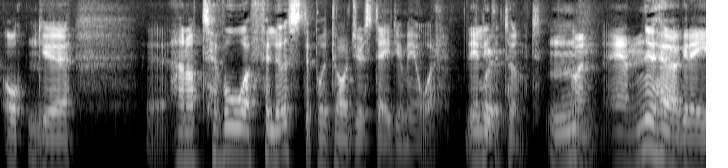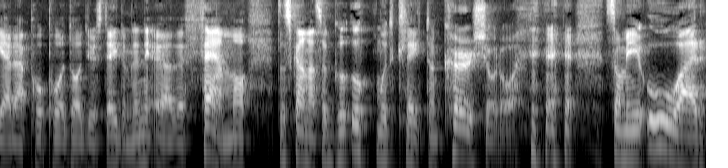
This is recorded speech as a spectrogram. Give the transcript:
och mm. eh, han har två förluster på Dodger Stadium i år. Det är lite tungt. Mm. Och en ännu högre era på, på Dodger Stadium, den är över fem. Och då ska han alltså gå upp mot Clayton Kershaw då. Som i år,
